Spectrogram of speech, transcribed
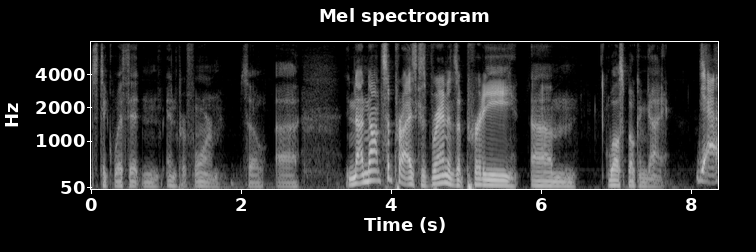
stick with it and, and perform. So, uh, not not surprised because Brandon's a pretty um, well spoken guy. Yeah,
